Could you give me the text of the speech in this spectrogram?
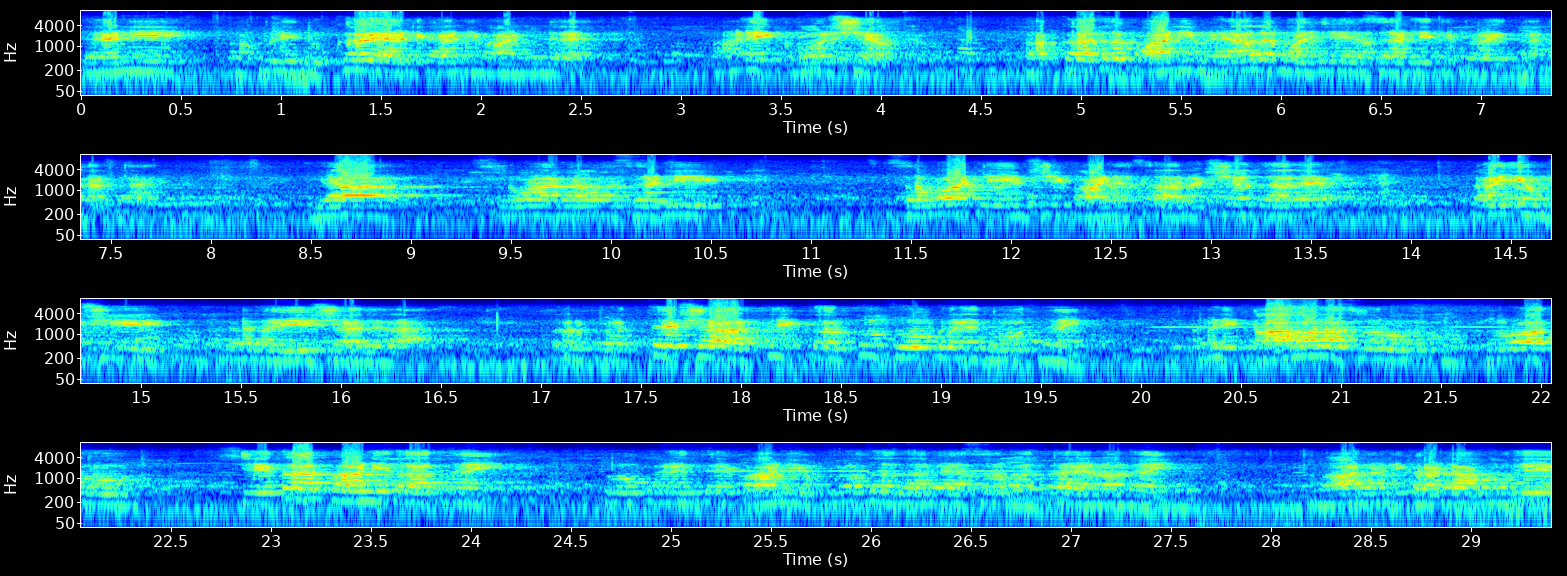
त्यांनी आपली दुःख या ठिकाणी मांडले आहे अनेक वर्ष हक्काचं पाणी मिळालं पाहिजे यासाठी ते प्रयत्न करतात. या सोळा गावासाठी सव्वा टीएमसी पाण्याचं आरक्षण झालंय. काही अंशी त्याला यश आलेला तर प्रत्यक्ष आर्थिक तरतूद जोपर्यंत होत नाही आणि कामाला सुरू सुरुवात होऊन शेतात पाणी जात नाही तोपर्यंत ते पाणी उपलब्ध झाले असं म्हणता येणार नाही. मान आणि खटामध्ये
